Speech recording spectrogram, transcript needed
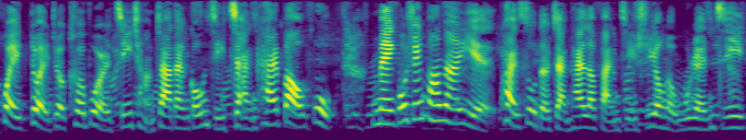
会对这科布尔机场炸弹攻击。展开报复，美国军方呢也快速的展开了反击，是用了无人机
